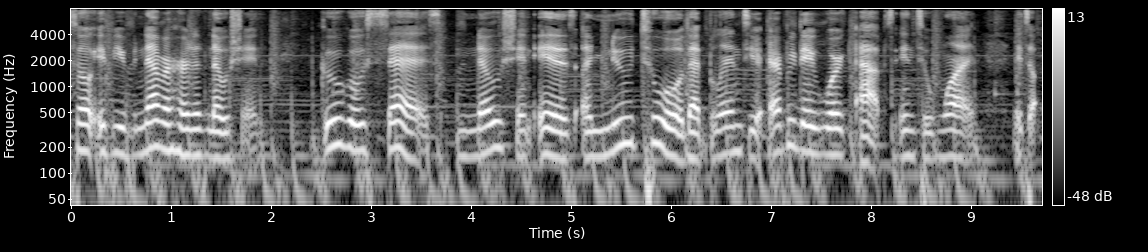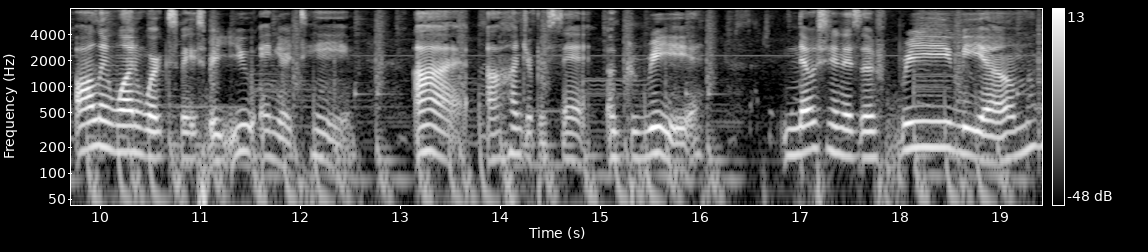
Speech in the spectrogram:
So, if you've never heard of Notion, Google says Notion is a new tool that blends your everyday work apps into one it's an all in one workspace for you and your team. I 100% agree. Notion is a freemium.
